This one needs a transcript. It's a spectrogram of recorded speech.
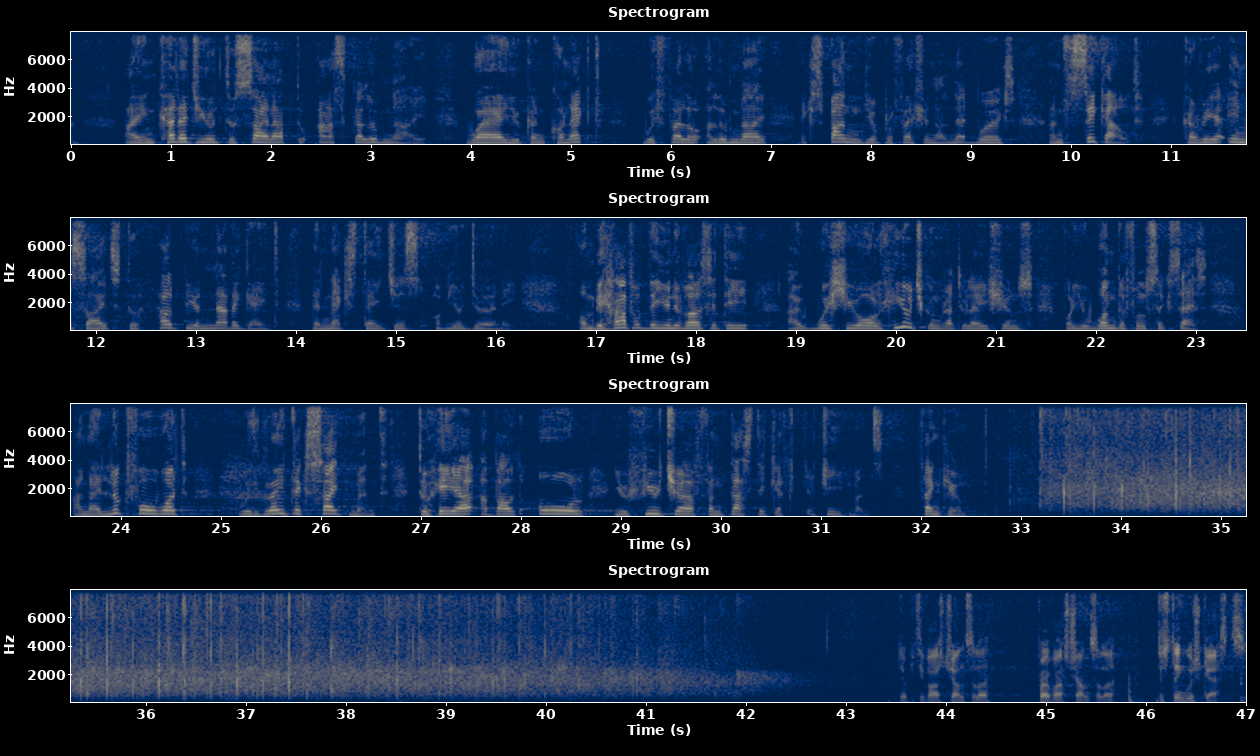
I encourage you to sign up to Ask Alumni, where you can connect with fellow alumni, expand your professional networks, and seek out career insights to help you navigate the next stages of your journey. On behalf of the university, I wish you all huge congratulations for your wonderful success. And I look forward with great excitement to hear about all your future fantastic achievements. Thank you. Deputy Vice-Chancellor, Pro-Vice-Chancellor, distinguished guests.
